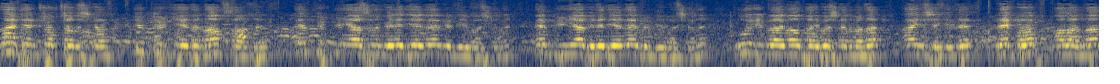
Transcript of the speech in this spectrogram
zaten çok çalışkan. Tüm Türkiye'de nam saldı. Hem Türk Dünyası'nın Belediyeler Birliği Başkanı hem Dünya Belediyeler Birliği Başkanı. Uğur İbrahim Altay Başkanıma da aynı şekilde rekor alandan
